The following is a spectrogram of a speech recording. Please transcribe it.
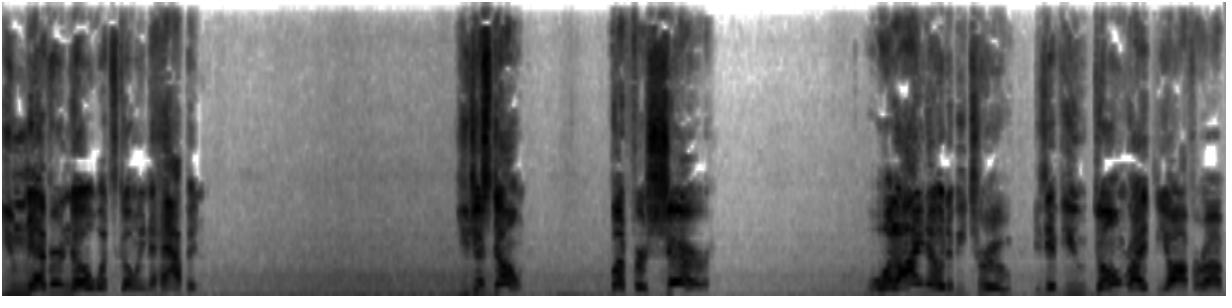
You never know what's going to happen. You just don't. But for sure, what I know to be true is if you don't write the offer up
